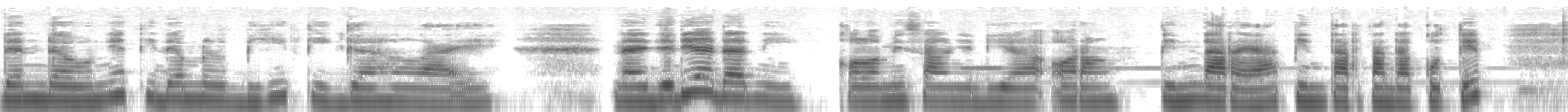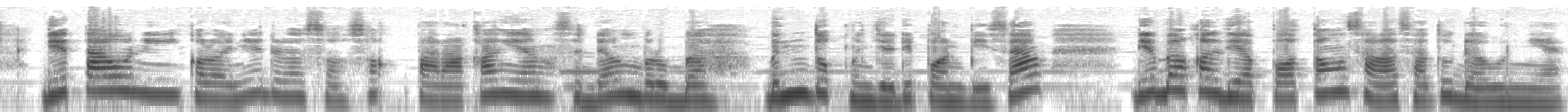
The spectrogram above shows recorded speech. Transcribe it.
dan daunnya tidak melebihi tiga helai. Nah, jadi ada nih, kalau misalnya dia orang pintar ya, pintar tanda kutip, dia tahu nih kalau ini adalah sosok parakang yang sedang berubah bentuk menjadi pohon pisang, dia bakal dia potong salah satu daunnya.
